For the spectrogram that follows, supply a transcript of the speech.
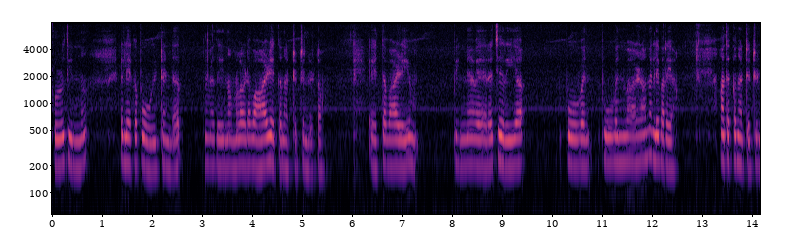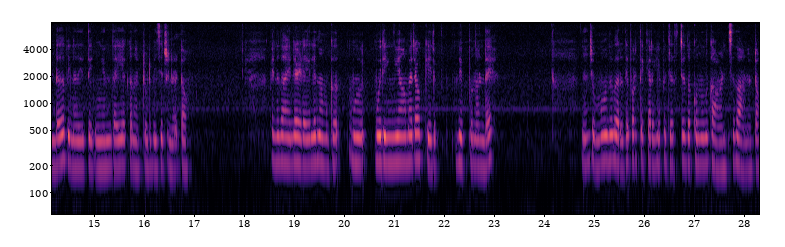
പുഴു തിന്ന് ഇലയൊക്കെ പോയിട്ടുണ്ട്. അത് നമ്മളവിടെ വാഴയൊക്കെ നട്ടിട്ടുണ്ട് കേട്ടോ ഏത്തവാഴയും പിന്നെ വേറെ ചെറിയ പൂവൻ പൂവൻ വാഴ എന്നല്ലേ പറയാ? അതൊക്കെ നട്ടിട്ടുണ്ട്. പിന്നെ ഈ തെങ്ങിൻ തൈയൊക്കെ നട്ടുപിടിപ്പിച്ചിട്ടുണ്ട് കേട്ടോ പിന്നെ അതിന്റെ ഇടയിൽ നമുക്ക് മുരിങ്ങാമരമൊക്കെ ഇരി നിൽക്കുന്നുണ്ടേ ഞാൻ ചുമ്മാ ഒന്ന് വെറുതെ പുറത്തേക്ക് ഇറങ്ങിയപ്പോൾ ജസ്റ്റ് ഇതൊക്കെ ഒന്ന് കാണിച്ചതാണ് കേട്ടോ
